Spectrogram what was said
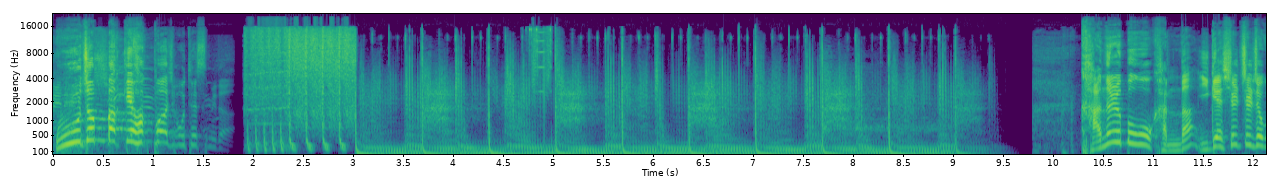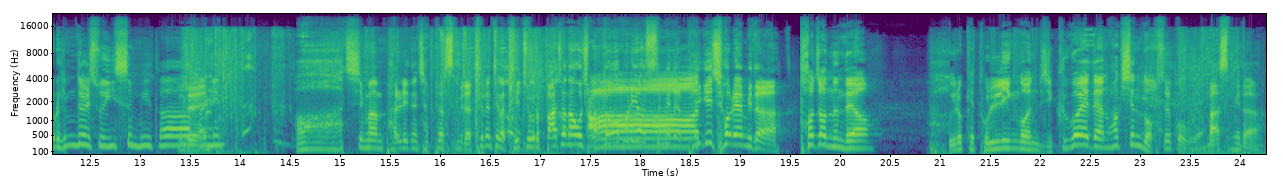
5점밖에 확보하지 못했습니다. 간을 보고 간다? 이게 실질적으로 힘들 수 있습니다. 네. 달린. 아, 하지만 발리는 잡혔습니다. 트렌트가 뒤쪽으로 빠져나오지만 아. 더블이었습니다. 비기 처리합니다. 터졌는데요. 이렇게 돌린 건지 그거에 대한 확신도 없을 거고요. 맞습니다.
